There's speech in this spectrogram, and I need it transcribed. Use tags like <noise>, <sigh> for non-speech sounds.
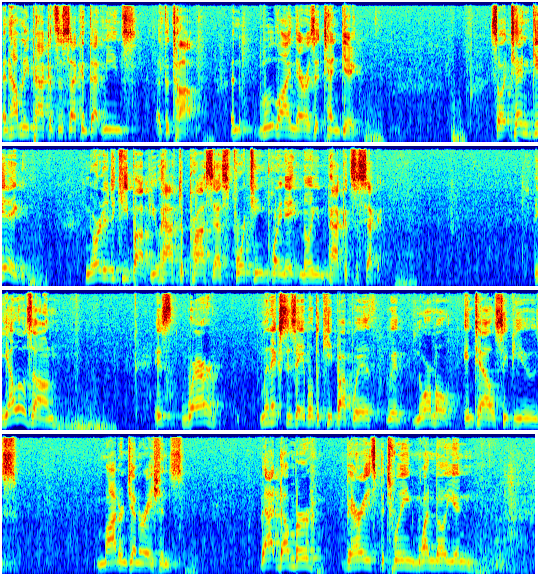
and how many packets a second that means at the top. And the blue line there is at 10 gig. So at 10 gig, in order to keep up, you have to process 14.8 million packets a second. The yellow zone is where Linux is able to keep up with, with normal Intel CPUs, modern generations. That number varies between 1 million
